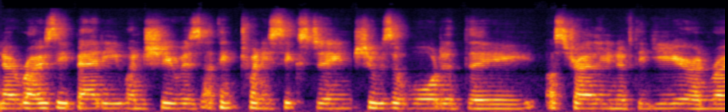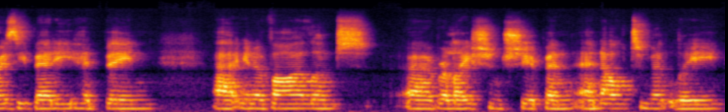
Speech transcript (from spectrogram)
know, Rosie Batty, when she was, I think, 2016, she was awarded the Australian of the Year, and Rosie Batty had been uh, in a violent uh, relationship, and, and ultimately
